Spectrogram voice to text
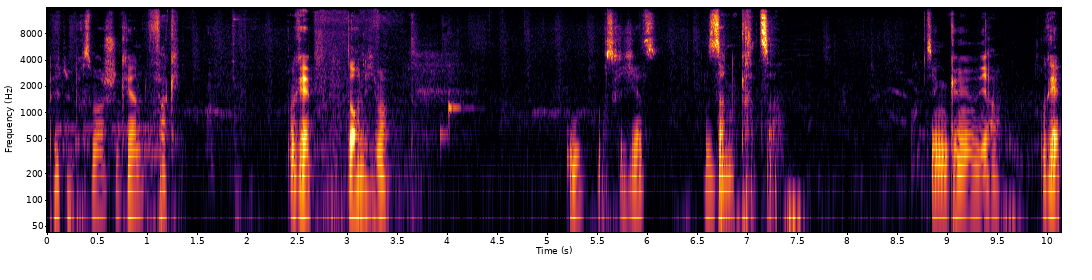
Bitte einen prismatischen Kern. Fuck. Okay, doch nicht immer. Uh, was kriege ich jetzt? Sandkratzer. Zinke, ja. Okay,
